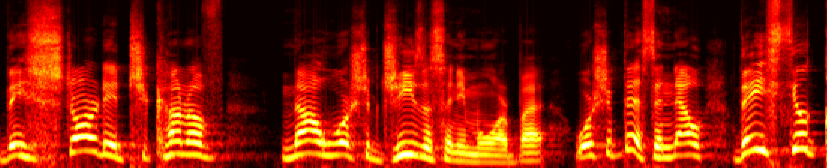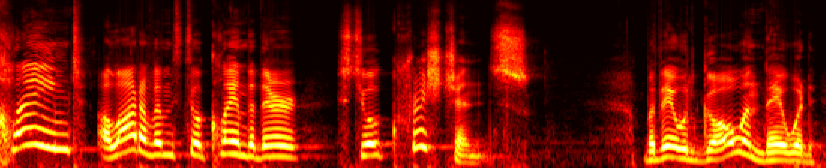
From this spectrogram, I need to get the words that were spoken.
they started to kind of not worship Jesus anymore, but worship this. And now they still claimed, a lot of them still claim that they're still Christians. But they would go and they would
